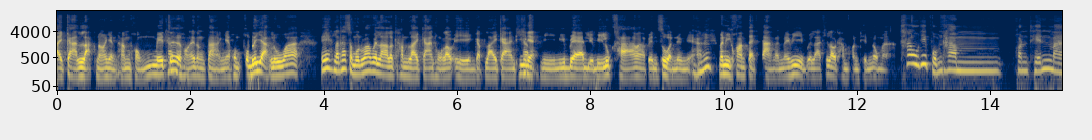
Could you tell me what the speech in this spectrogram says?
รายการหลักเนาะอย่างทำของ Major ครัร์บผมของอะไรต่างๆเนี่ยผมผมเลยอยากรู้ว่าเอ๊ะแล้วถ้าสมมติว่าเวลาเราทำรายการของเราเองกับรายการที่ครับเนี่ยมีมีแบรนด์หรือมีลูกค้ามาเป็นส่วนหนึ่งเนี่ยฮะอือฮึมันมีความแตกต่างกันไหมพี่เวลาที่เราทำคอนเทนต์ออกมา เท่าที่ผมทำคอนเทนต์มา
